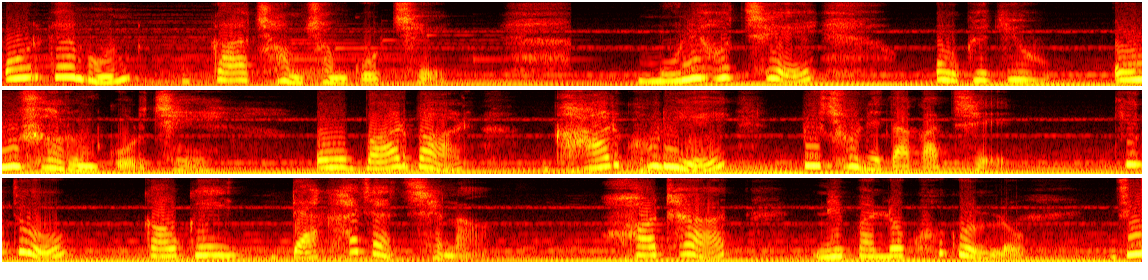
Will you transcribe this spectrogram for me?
ওর কেমন গা ছমছম করছে। মনে হচ্ছে ওকে কেউ অনুসরণ করছে। ও বারবার ঘাড় ঘুরিয়ে পিছনে তাকাচ্ছে। কিন্তু কাউকে দেখা যাচ্ছে না। হঠাৎ নেপা লক্ষ্য করল যে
